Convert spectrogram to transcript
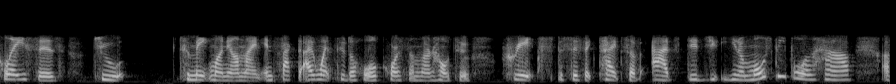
places to to make money online. In fact, I went through the whole course and learned how to create specific types of ads. Did you you know most people will have a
